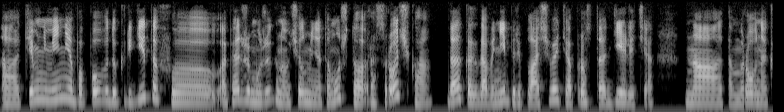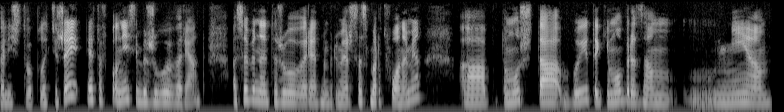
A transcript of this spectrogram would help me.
А, тем не менее, по поводу кредитов, э, опять же, мужик научил меня тому, что рассрочка, да, когда вы не переплачиваете, а просто делите на там, ровное количество платежей, это вполне себе живой вариант. Особенно это живой вариант, например, со смартфонами, а, потому что вы таким образом не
